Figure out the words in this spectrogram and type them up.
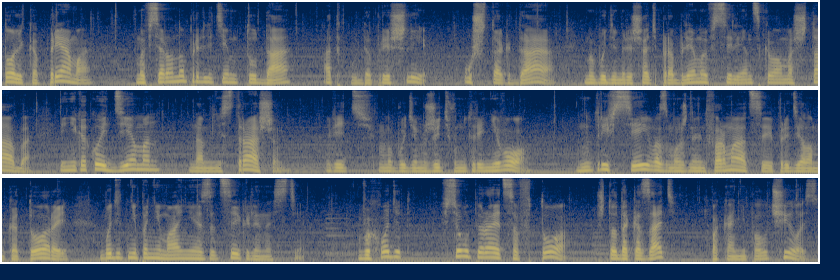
только прямо, мы все равно прилетим туда, откуда пришли. Уж тогда мы будем решать проблемы вселенского масштаба, и никакой демон нам не страшен, ведь мы будем жить внутри него, внутри всей возможной информации, пределом которой будет непонимание зацикленности. Выходит, все упирается в то, что доказать пока не получилось.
